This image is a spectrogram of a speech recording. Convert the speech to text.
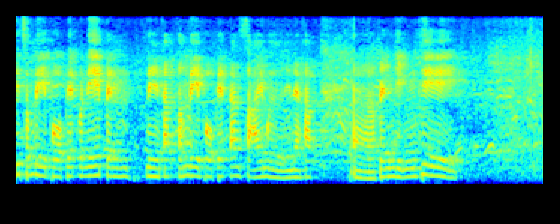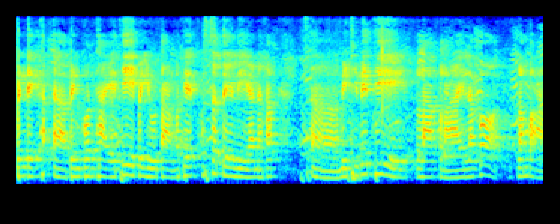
พี่สำลีโพเพชรวันนี้เป็นนี่ครับสำลีโพเพชรด้านซ้ายมือนี่นะครับเป็นหญิงที่เป็นเด็กเป็นคนไทยที่ไปอยู่ต่างประเทศออสเตรเลียนะครับมีชีวิตที่หลากหลายแล้วก็ลำบาก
